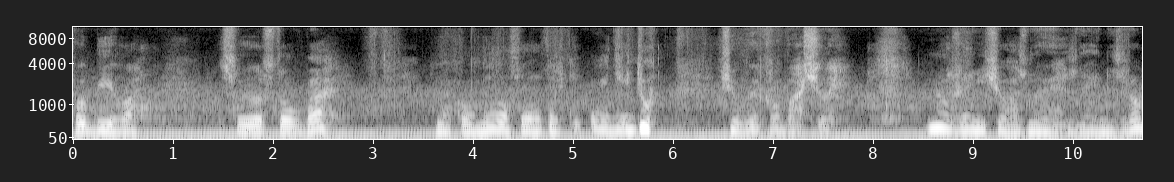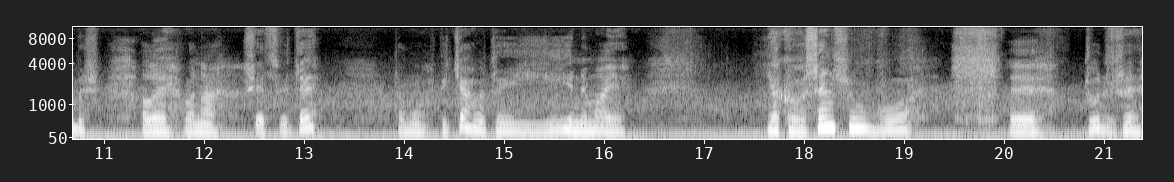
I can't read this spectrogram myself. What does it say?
побігла з свого стовба, наклонилася, я трішки відійду, щоб ви побачили. Ну, вже нічого з нею, з нею не зробиш, але вона ще цвіте, тому підтягувати її немає якого сенсу, бо Е, тут вже,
